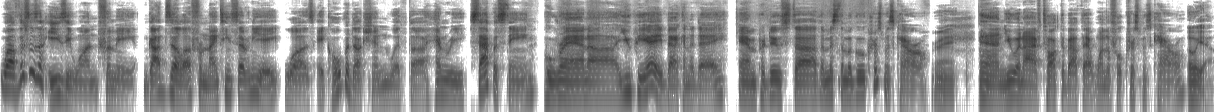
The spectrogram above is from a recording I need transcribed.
Well, this is an easy one for me. Godzilla from 1978 was a co production with uh, Henry Saperstein, who ran uh, UPA back in the day and produced uh, the Mr. Magoo Christmas Carol. Right. And you and I have talked about that wonderful Christmas Carol. Oh, yeah.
